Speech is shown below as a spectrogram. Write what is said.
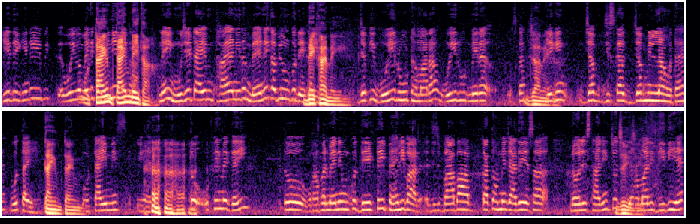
ये देखिए ना ये भी वही मैंने टाइम- टाइम नहीं था। नहीं मुझे टाइम था या नहीं था मैंने कभी उनको देखा देखा नहीं। नहीं जबकि वही रूट हमारा वही रूट मेरा उसका जाने। लेकिन जब जिसका जब मिलना होता है वो तय है टाइम टाइम वो टाइम इज़ तो फिर मैं गई तो वहाँ पर मैंने उनको देखते ही पहली बार जैसे बाबा का तो हमें ज़्यादा ऐसा नॉलेज था नहीं जी। हमारी दीदी है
